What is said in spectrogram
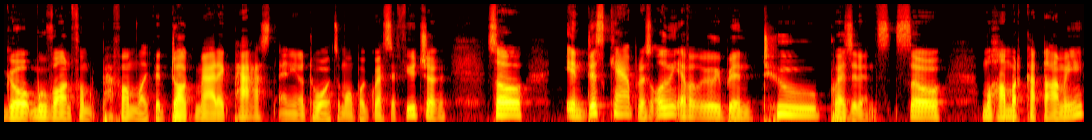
go move on from from like the dogmatic past and you know towards a more progressive future. So in this camp, there's only ever really been two presidents. So Muhammad Khatami,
